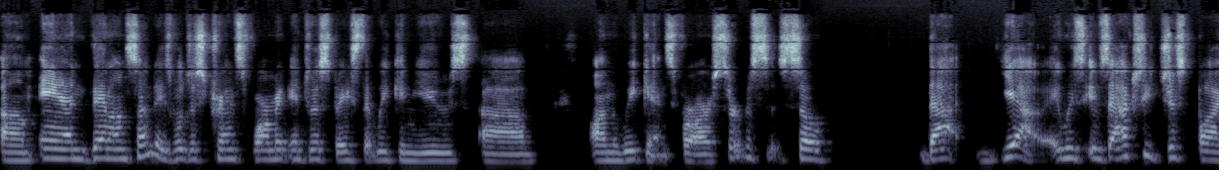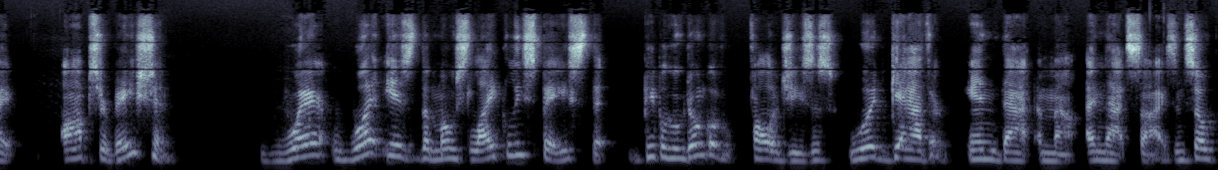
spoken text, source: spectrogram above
Um, and then on Sundays, we'll just transform it into a space that we can use uh, on the weekends for our services. So that, yeah, it was, it was actually just by observation where what is the most likely space that people who don't go follow Jesus would gather in that amount in that size. And so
